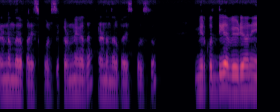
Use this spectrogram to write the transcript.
రెండు వందల పది స్కూల్స్ ఇక్కడ ఉన్నాయి కదా! రెండు వందల పది స్కూల్స్. మీరు కొద్దిగా వీడియోని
